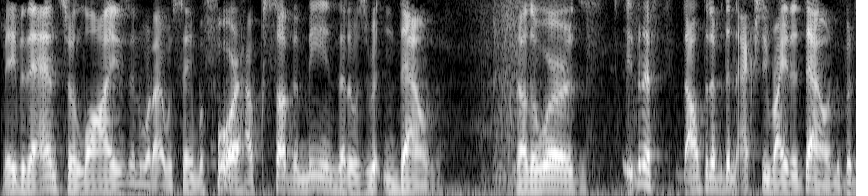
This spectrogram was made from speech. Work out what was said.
maybe the answer lies in what I was saying before: how ksavim means that it was written down. In other words, even if the Alter Rebbe didn't actually write it down, but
